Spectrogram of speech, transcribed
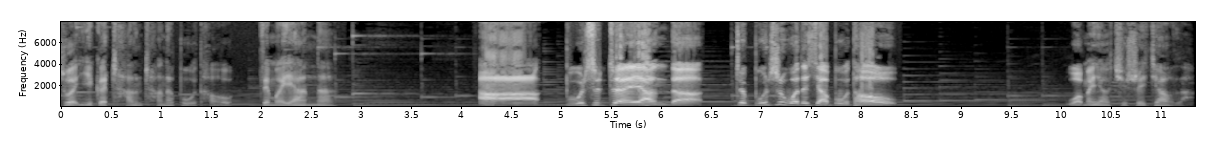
做一个长长的布头，怎么样呢？啊，不是这样的，这不是我的小布头。我们要去睡觉了，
